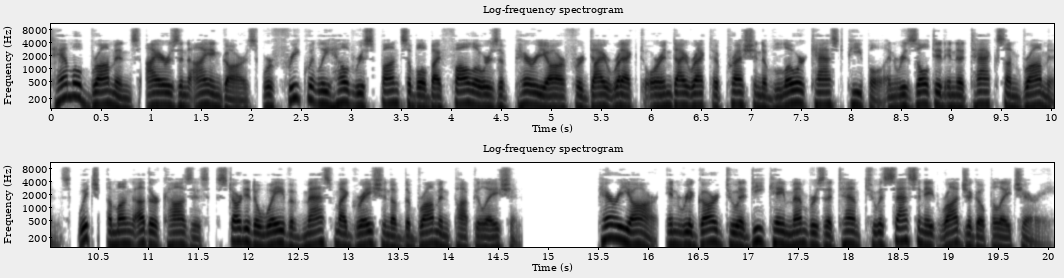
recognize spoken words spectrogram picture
Tamil Brahmins and Iyengars were frequently held responsible by followers of Periyar for direct or indirect oppression of lower caste people and resulted in attacks on Brahmins, which, among other causes, started a wave of mass migration of the Brahmin population. Periyar, in regard to a DK member's attempt to assassinate Rajagopalachari,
